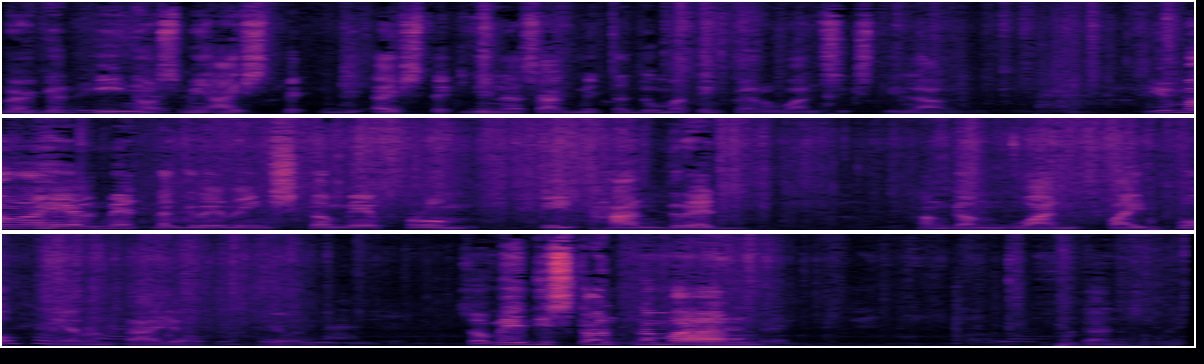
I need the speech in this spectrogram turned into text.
Bergantinos. May ice tech, ice tech din na submit na dumating pero 160 lang. Yung mga helmet, nagre-range kami from 800 hanggang 1.5 po. Meron tayo. Yun. So may discount naman. 300. Magkano sa kuya?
